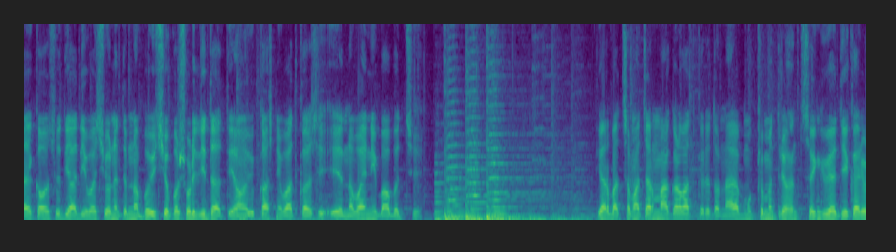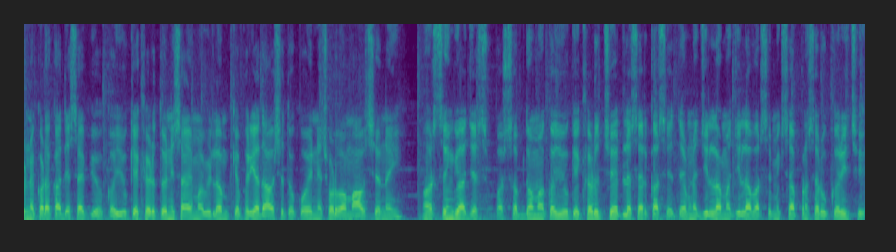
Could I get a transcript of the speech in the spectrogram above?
દાયકાઓ સુધી આદિવાસીઓને તેમના ભવિષ્ય પર છોડી દીધા, તે હવે વિકાસની વાત કરશે. એ નવાઈની બાબત છે. ત્યારબાદ સમાચારમાં આગળ વાત કરીએ તો નાયબ મુખ્યમંત્રી હંસ સંઘવીએ અધિકારીઓને કડક આદેશ આપ્યો, કહ્યું કે ખેડૂતોની સહાયમાં વિલંબ કે ફરિયાદ આવશે તો કોઈને છોડવામાં આવશે નહીં. હરસિંઘે આજે સ્પષ્ટ શબ્દોમાં કહ્યું કે ખેડૂત છે એટલે સરકાર છે, તેમણે જિલ્લામાં જિલ્લાવાર સમીક્ષા પણ શરૂ કરી છે.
